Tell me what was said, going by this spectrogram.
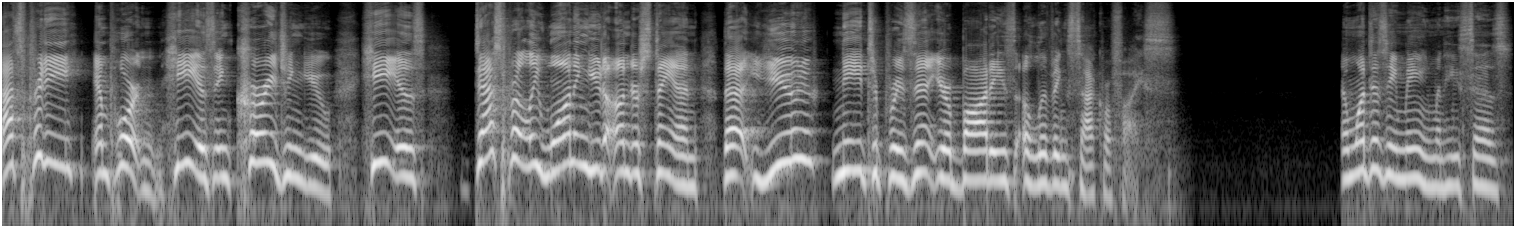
That's pretty important. He is encouraging you. He is desperately wanting you to understand that you need to present your bodies a living sacrifice. And what does he mean when he says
